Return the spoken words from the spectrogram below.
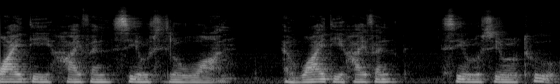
YD-001 and YD-002.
